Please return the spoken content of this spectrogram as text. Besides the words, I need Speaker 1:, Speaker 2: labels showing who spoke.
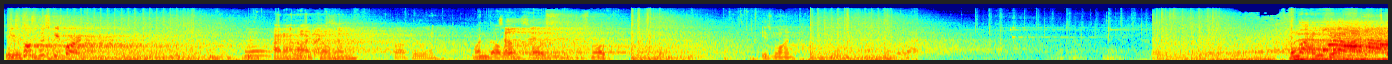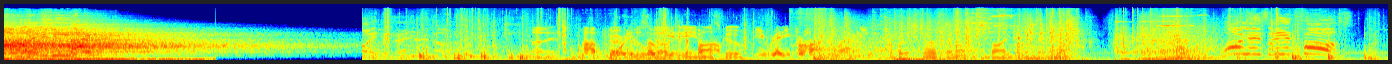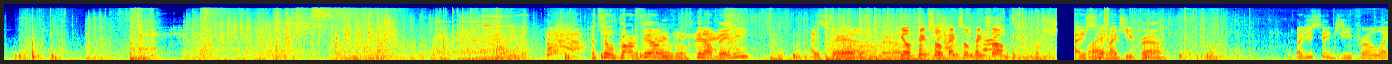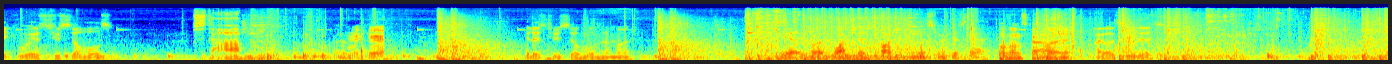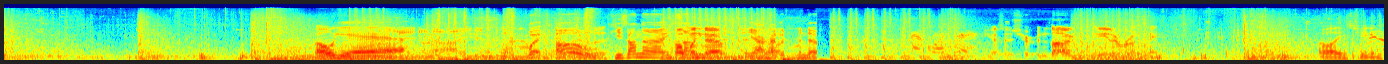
Speaker 1: He's close whiskey bar.
Speaker 2: I don't know how I killed him.
Speaker 3: properly.
Speaker 4: One double. Close.
Speaker 1: Oh,
Speaker 4: smoke.
Speaker 5: He's one. Oh my god!
Speaker 3: Alright.
Speaker 6: Op 4 has
Speaker 3: Let's go,
Speaker 6: located a bomb.
Speaker 3: let's go.
Speaker 6: Be ready for hostile action.
Speaker 5: Go smoke. I'm off the spawn. Give me a second.
Speaker 2: Let's go, Garfield.
Speaker 5: terrible.
Speaker 2: Get up, baby.
Speaker 5: You're terrible.
Speaker 1: Yo, pixel, pixel, pixel.
Speaker 2: I just
Speaker 5: What?
Speaker 2: hit my G Pro.
Speaker 3: Why'd you say G Pro like it was two syllables?
Speaker 2: Stop.
Speaker 1: Right here.
Speaker 3: It is two syllables, never mind.
Speaker 5: Yeah, like, watch this. Watch this. I'm gonna smoke this guy.
Speaker 2: I was on Skylight.
Speaker 3: Alright, let's see this.
Speaker 5: Oh yeah.
Speaker 3: I don't know how you didn't
Speaker 2: Wait, oh,
Speaker 3: away with it.
Speaker 2: he's on the. He's
Speaker 1: Oh,
Speaker 2: on,
Speaker 1: window.
Speaker 2: Yeah, have it window.
Speaker 1: You guys are tripping, dog. We need to rotate.
Speaker 5: Oh, he's cheating.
